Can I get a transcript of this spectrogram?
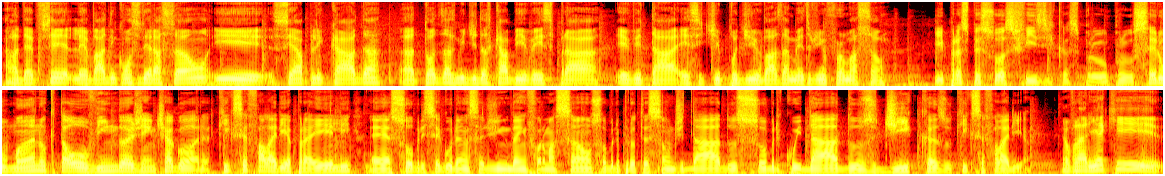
ela deve ser levada em consideração e ser aplicada a uh, todas as medidas cabíveis para evitar esse tipo de vazamento de informação e para as pessoas físicas, para o ser humano que está ouvindo a gente agora? O que, que você falaria para ele é, sobre segurança de, da informação, sobre proteção de dados, sobre cuidados, dicas? O que, que você falaria? Eu falaria que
